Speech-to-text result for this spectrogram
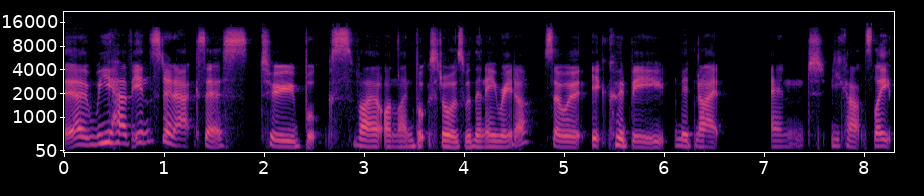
uh, we have instant access to books via online bookstores with an e-reader. So it, it could be midnight and you can't sleep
